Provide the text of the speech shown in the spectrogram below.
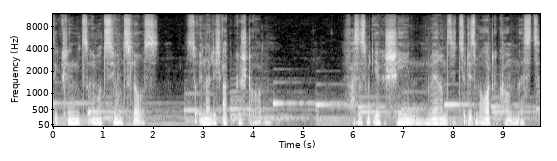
Sie klingt so emotionslos, so innerlich abgestorben. Was ist mit ihr geschehen, während sie zu diesem Ort gekommen ist?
